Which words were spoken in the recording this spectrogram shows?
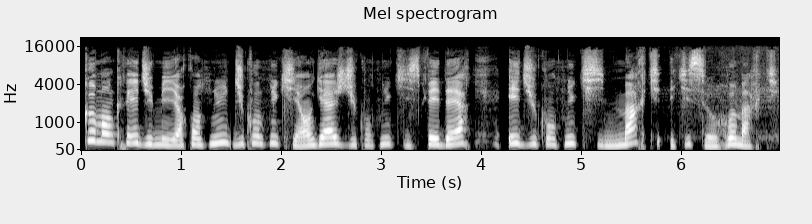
Comment créer du meilleur contenu, du contenu qui engage, du contenu qui se fédère et du contenu qui marque et qui se remarque.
